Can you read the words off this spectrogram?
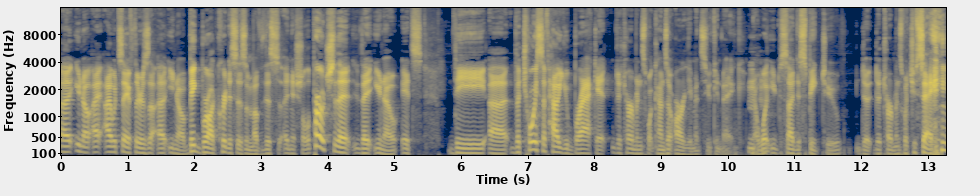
uh, you know, I, I would say if there's a you know a big broad criticism of this initial approach, that that you know it's the uh, the choice of how you bracket determines what kinds of arguments you can make. You know, what you decide to speak to de- determines what you say,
